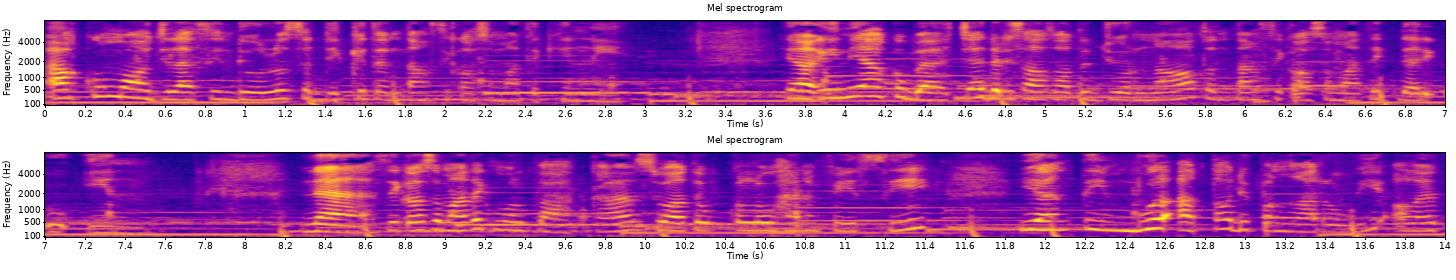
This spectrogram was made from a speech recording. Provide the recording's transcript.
aku mau jelasin dulu sedikit tentang psikosomatik ini. Yang ini aku baca dari salah satu jurnal tentang psikosomatik dari UIN. Nah, psikosomatik merupakan suatu keluhan fisik yang timbul atau dipengaruhi oleh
